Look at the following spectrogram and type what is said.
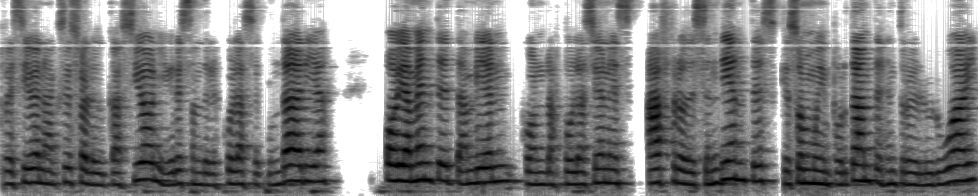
reciben acceso a la educación y egresan de la escuela secundaria. Obviamente también con las poblaciones afrodescendientes, que son muy importantes dentro del Uruguay,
